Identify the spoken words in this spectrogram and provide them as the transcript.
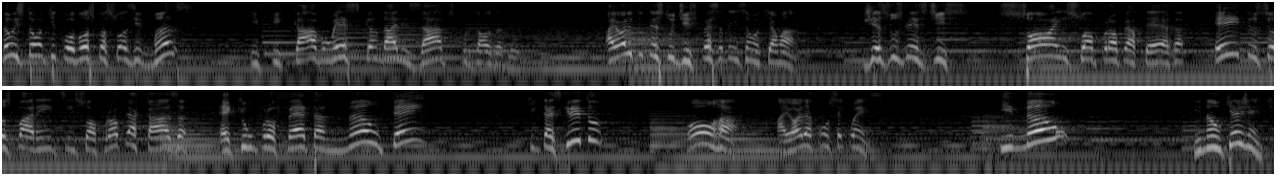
Não estão aqui conosco as suas irmãs? E ficavam escandalizados por causa dele. Aí olha o que o texto diz, presta atenção aqui, amados. Jesus lhes disse: só em sua própria terra, entre os seus parentes, em sua própria casa, é que um profeta não tem que está escrito? Honra. Aí olha a consequência. E não, e não o que, gente?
